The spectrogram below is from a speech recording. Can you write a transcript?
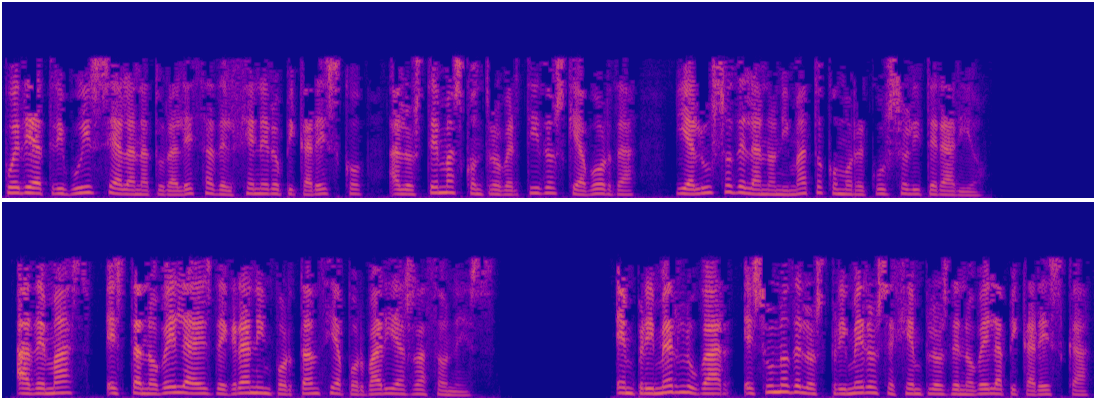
puede atribuirse a la naturaleza del género picaresco, a los temas controvertidos que aborda, y al uso del anonimato como recurso literario. Además, esta novela es de gran importancia por varias razones. En primer lugar, es uno de los primeros ejemplos de novela picaresca,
